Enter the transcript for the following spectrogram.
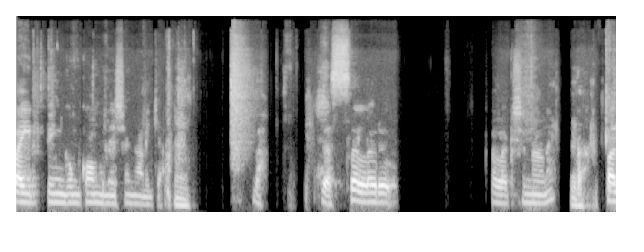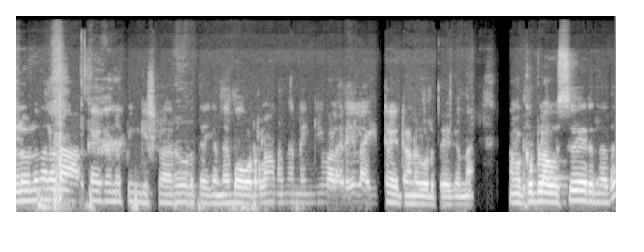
ലൈറ്റ് പിങ്കും കോമ്പിനേഷൻ കാണിക്കാം. രസമുള്ള ഒരു കളക്ഷൻ ആണ്. പല്ലുവിൽ നല്ല ഡാർക്ക് ആയിട്ടാണ് പിങ്കിഷ് കളർ കൊടുത്തേക്കുന്നത്. ബോർഡറിലാണെന്നുണ്ടെങ്കിൽ വളരെ ലൈറ്റ് ആയിട്ടാണ് കൊടുത്തേക്കുന്നത്. നമുക്ക് ബ്ലൗസ് വരുന്നത്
